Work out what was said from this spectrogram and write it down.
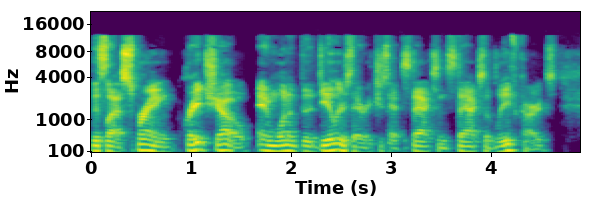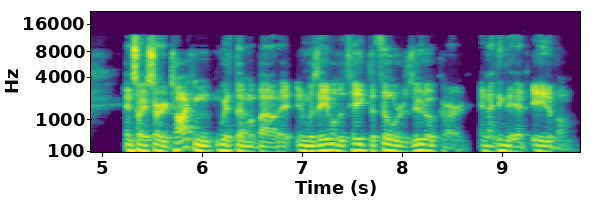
this last spring, great show. And one of the dealers there just had stacks and stacks of leaf cards. And so I started talking with them about it and was able to take the Phil Rizzuto card. And I think they had eight of them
